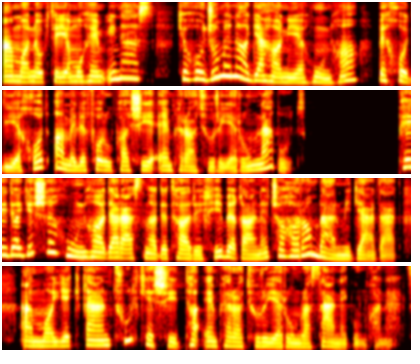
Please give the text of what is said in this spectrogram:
اما نکته مهم این است که حجوم ناگهانی هونها به خودی خود عامل فروپاشی امپراتوری روم نبود. پیدایش هونها در اسناد تاریخی به قرن چهارم برمیگردد اما یک قرن طول کشید تا امپراتوری روم را سرنگون کند.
